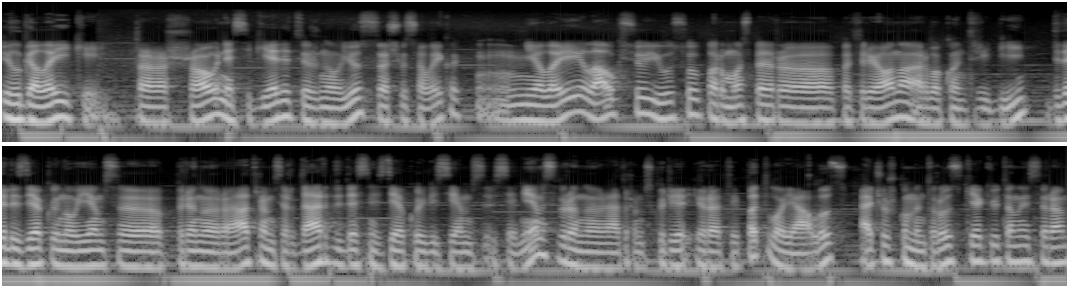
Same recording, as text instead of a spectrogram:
ilgalaikiai. Prašau nesigėdyti ir naujus, aš visą laiką mielai lauksiu jūsų paramos per Patreoną arba Contribui. Didelis dėkui naujiems prenumeratoriams ir dar didesnis dėkui visiems seniems prenumeratoriams, kurie yra taip pat lojalūs. Ačiū už komentarus, kiek jų tenais yra.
